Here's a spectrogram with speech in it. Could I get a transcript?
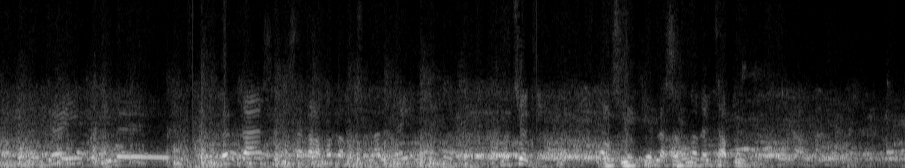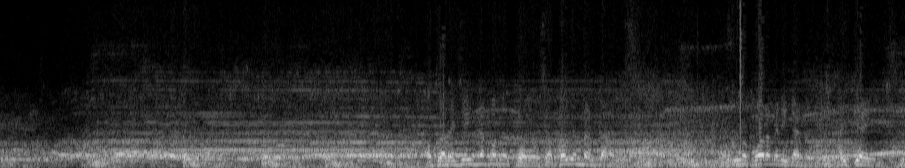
La pone Jay de Bertas saca la falta personal de Nochioni, que es la segunda del Chapu. Otra se pone el juego, se apoya en Bertans. Es un jugador americano. Hay James.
